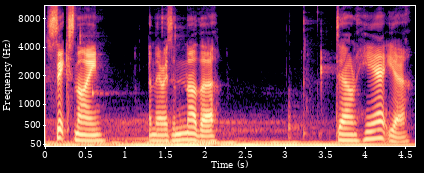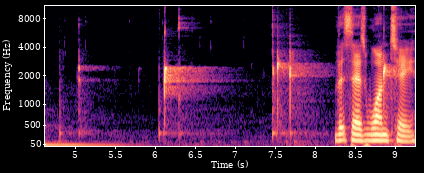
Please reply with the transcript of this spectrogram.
6, 9, and there is another down here. Yeah. That says 1, 2.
